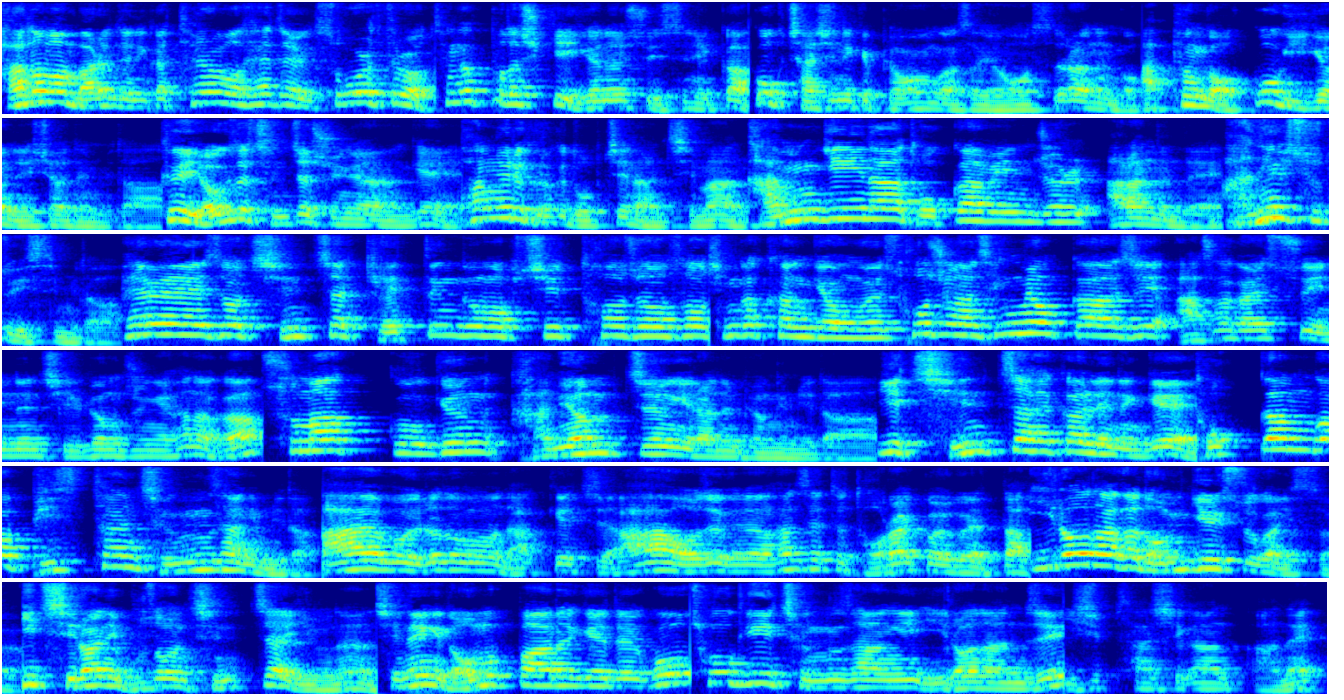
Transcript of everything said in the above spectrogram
단어만 말해도 되니까 terrible headache, sore throat 생각보다 쉽게 이겨낼 수 있으니까 꼭 자신 있게 병원 가서 영어 쓰라는 거 아픈 거 꼭 이겨내셔야 됩니다. 근데 여기서 진짜 중요한 게 확률이 그렇게 높진 않지만 감기나 독감인 줄 알았는데 아닐 수도 있습니다. 해외에서 진짜 개뜬금없이 터져서 심각한 경우에 소중한 생명까지 앗아갈 수 있는 질병 중에 하나가 수막구균 감염증이라는 병입니다. 이게 진짜 헷갈리는 게 독감과 비슷한 증상입니다. 아 뭐 이러다 보면 낫겠지. 아 어제 그냥 한 세트 덜 할 걸 그랬다. 이러다가 넘길 수가 있어요. 이 질환이 무서운 진짜 이유는 진행이 너무 빠르게 되고 초기 증상이 일어난 지 24시간 안에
